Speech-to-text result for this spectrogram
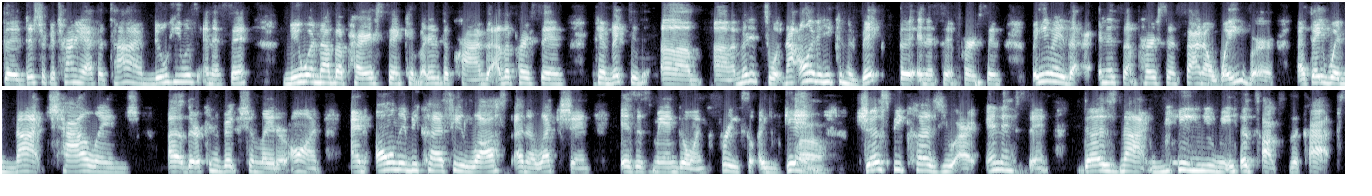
the district attorney at the time knew he was innocent, knew another person committed the crime. The other person convicted, um, um, admitted to it. Not only did he convict the innocent person, but he made the innocent person sign a waiver that they would not challenge uh, their conviction later on. And only because he lost an election is this man going free. So again, Wow. just because you are innocent does not mean you need to talk to the cops.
